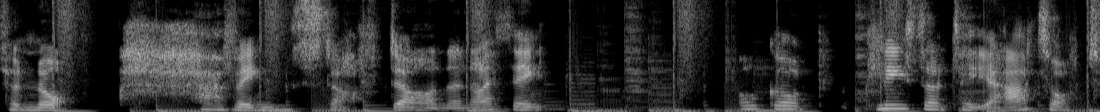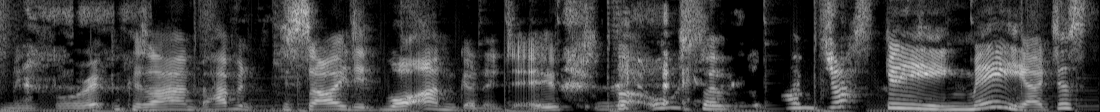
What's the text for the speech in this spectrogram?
for not having stuff done," and I think, "Oh God, please don't take your hat off to me for it because I haven't decided what I'm going to do." But also, I'm just being me. I just,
